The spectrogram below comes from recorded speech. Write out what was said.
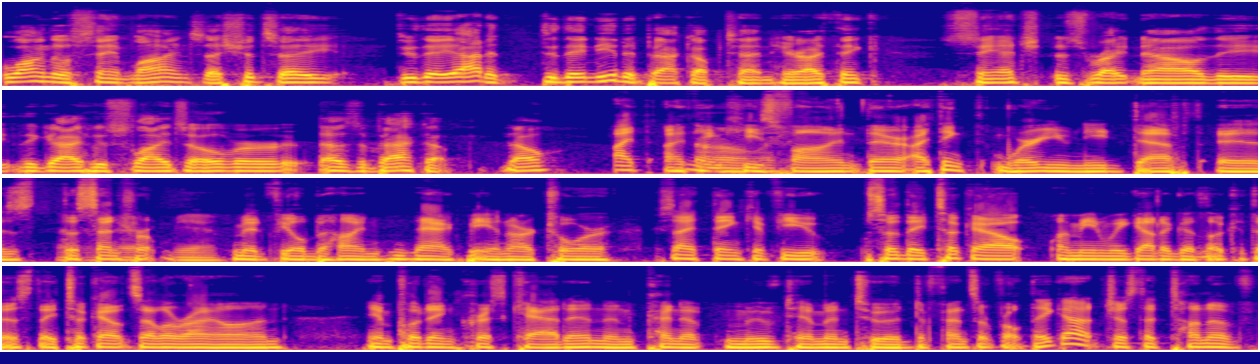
along those same lines, I should say, do they add it? Do they need a backup 10 here? I think Sanch is right now the, the guy who slides over as a backup. No? I, I think no, he's I fine there. I think where you need depth is the central yeah. midfield behind Nagbe and Artur. Because I think if you so they took out. I mean, we got a good look at this. They took out Zelarayan and put in Chris Cadden and kind of moved him into a defensive role. They got just a ton of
